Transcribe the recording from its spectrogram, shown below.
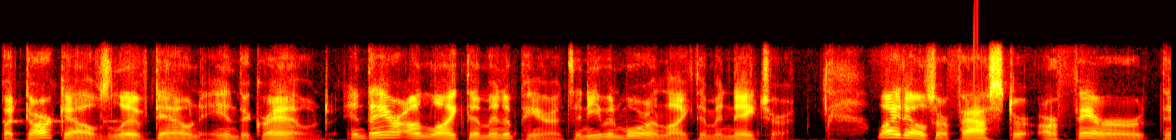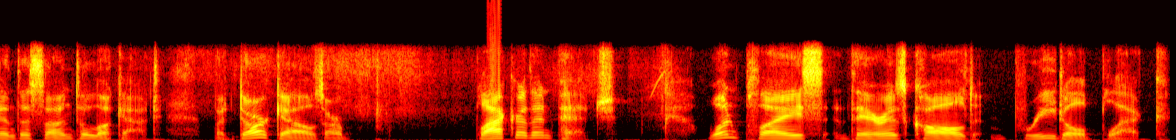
But Dark Elves live down in the ground, and they are unlike them in appearance, and even more unlike them in nature. Light Elves are faster, are fairer than the sun to look at, but Dark Elves are blacker than pitch. One place there is called Breidablik,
